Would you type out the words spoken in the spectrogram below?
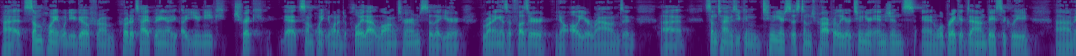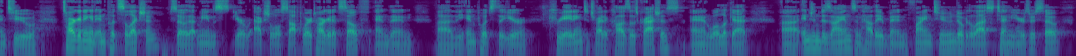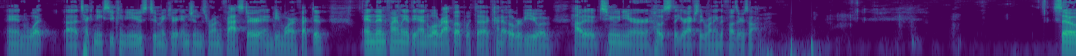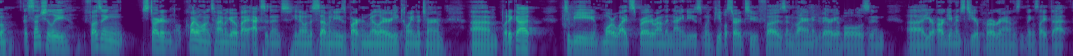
uh, at some point, when you go from prototyping a, a, unique trick, at some point you want to deploy that long term so that you're running as a fuzzer, you know, all year round and uh, sometimes you can tune your systems properly or tune your engines, and we'll break it down basically um, into targeting and input selection. So that means your actual software target itself, and then uh, the inputs that you're creating to try to cause those crashes. And we'll look at uh, engine designs and how they've been fine-tuned over the last 10 years or so, and what uh, techniques you can use to make your engines run faster and be more effective. And then finally at the end, we'll wrap up with a kind of overview of how to tune your hosts that you're actually running the fuzzers on. So essentially, fuzzing started quite a long time ago by accident. You know, in the 70s, Barton Miller, he coined the term. Um, but it got to be more widespread around the 90s when people started to fuzz environment variables and uh, your arguments to your programs and things like that.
